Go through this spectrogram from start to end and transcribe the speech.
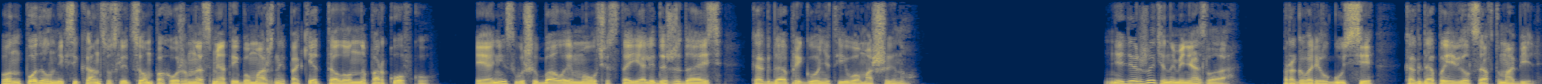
Он подал мексиканцу с лицом, похожим на смятый бумажный пакет, талон на парковку, и они с вышибалой молча стояли, дожидаясь, когда пригонят его машину. «Не держите на меня зла», — проговорил Гусси, когда появился автомобиль.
